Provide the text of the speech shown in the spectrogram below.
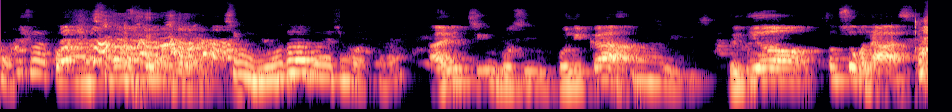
어떡할 거야 지금 지금 못 알아들으신 것 같은데? 아니 지금 보시, 보니까 음. 드디어 속소가 나왔어요.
